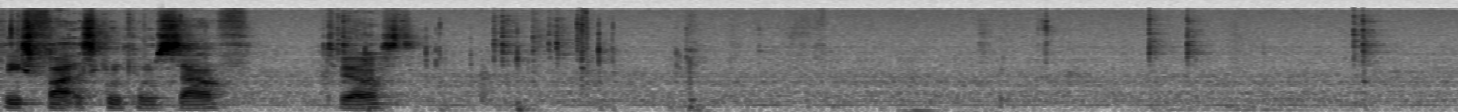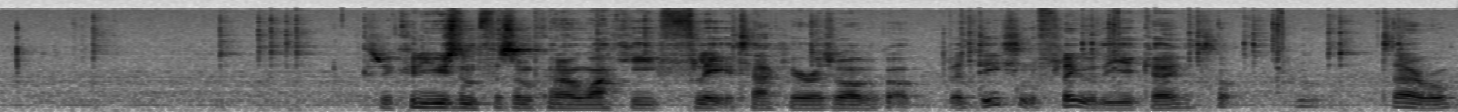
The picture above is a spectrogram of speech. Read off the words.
These fighters can come south, to be honest. Because we could use them for some kind of wacky fleet attack here as well. We've got a, decent fleet with the UK. It's not, not terrible.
